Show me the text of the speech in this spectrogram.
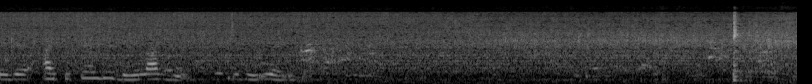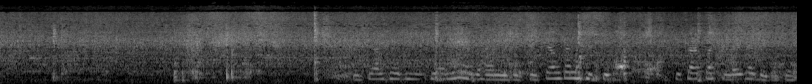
এই যে আইসে তেল দিয়ে দিই লাগবে। তেল দিয়ে দিয়েছি আমি এই যে তেলটা লাগছে চারপাশে লেগে দিই তেল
